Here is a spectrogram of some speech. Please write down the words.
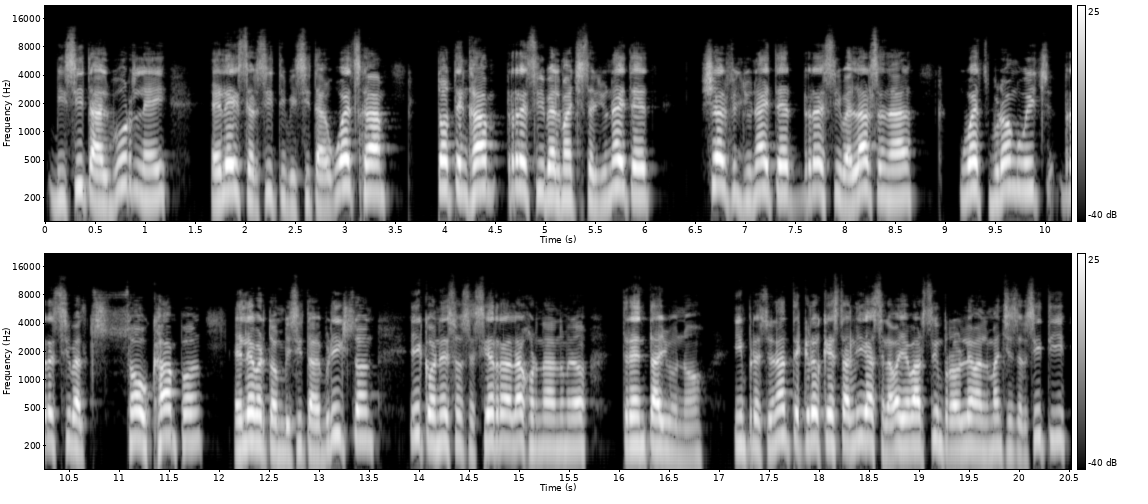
visita al Burnley. El Leicester City visita al West Ham. Tottenham recibe al Manchester United. Sheffield United recibe al Arsenal. West Bromwich recibe al Southampton. El Everton visita al Brixton. Y con eso se cierra la jornada número 31 impresionante. Creo que esta liga se la va a llevar sin problema el Manchester City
